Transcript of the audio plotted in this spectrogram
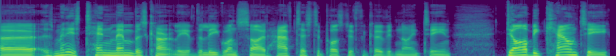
Uh, as many as 10 members currently of the League One side have tested positive for COVID 19. Derby County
